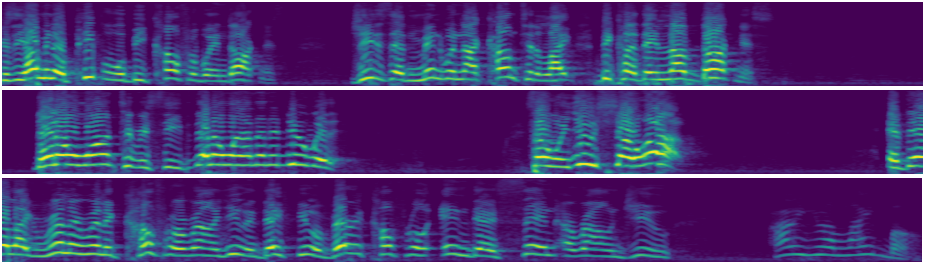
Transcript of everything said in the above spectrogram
Because see, how many people will be comfortable in darkness? Jesus said men will not come to the light because they love darkness. They don't want to receive. They don't want nothing to do with it. So when you show up, if they're like really, really comfortable around you and they feel very comfortable in their sin around you, are you a light bulb?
